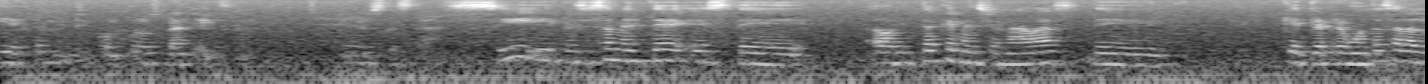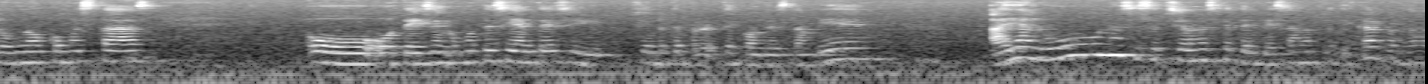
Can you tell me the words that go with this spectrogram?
directamente con, con los planteles en los que estás. Sí, y precisamente este, ahorita que mencionabas de que le preguntas al alumno cómo estás o, o te dicen cómo te sientes y siempre te, te contestan bien. Hay algunas excepciones que te empiezan a platicar, ¿verdad?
